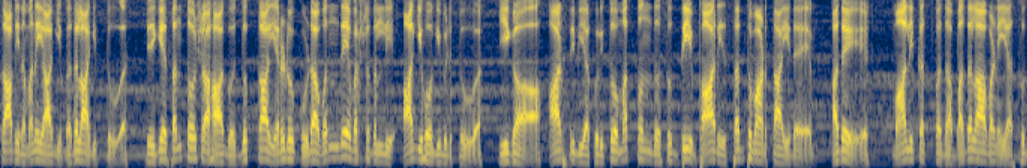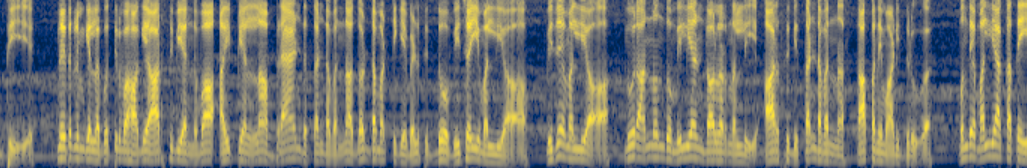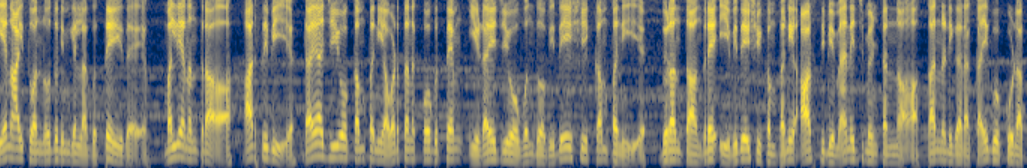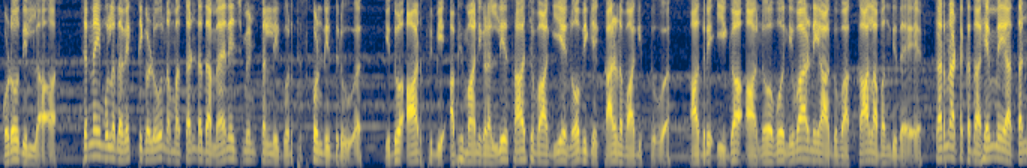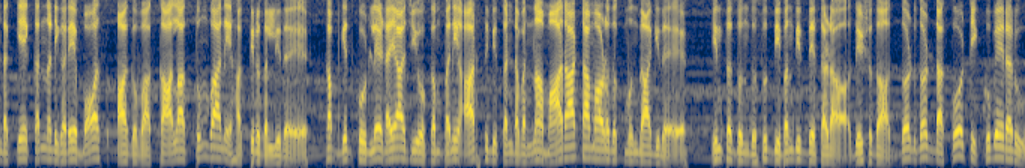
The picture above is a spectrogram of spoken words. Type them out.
ಸಾವಿನ ಮನೆಯಾಗಿ ಬದಲಾಗಿತ್ತು. ಹೀಗೆ ಸಂತೋಷ ಹಾಗೂ ದುಃಖ ಎರಡೂ ಕೂಡ ಒಂದೇ ವರ್ಷದಲ್ಲಿ ಆಗಿ ಹೋಗಿಬಿಡ್ತು. ಈಗ ಆರ್ ಸಿ ಕುರಿತು ಮತ್ತೊಂದು ಸುದ್ದಿ ಭಾರಿ ಸದ್ದು ಮಾಡ್ತಾ ಇದೆ. ಅದೇ ಮಾಲೀಕತ್ವದ ಬದಲಾವಣೆಯ ಸುದ್ದಿ. ಸ್ನೇಹಿತರೆ, ನಿಮಗೆಲ್ಲ ಗೊತ್ತಿರುವ ಹಾಗೆ ಆರ್ ಸಿ ಬಿ ಅನ್ನುವ ಐ ಪಿ ಎಲ್ನ ಬ್ರ್ಯಾಂಡ್ ತಂಡವನ್ನ ದೊಡ್ಡ ಮಟ್ಟಿಗೆ ಬೆಳೆಸಿದ್ದು ವಿಜಯ್ ಮಲ್ಯ. ವಿಜಯ್ ಮಲ್ಯ ನೂರ ಹನ್ನೊಂದು ಮಿಲಿಯನ್ ಡಾಲರ್ನಲ್ಲಿ ಆರ್ ಸಿ ಬಿ ತಂಡವನ್ನ ಸ್ಥಾಪನೆ ಮಾಡಿದ್ರು. ಮುಂದೆ ಮಲ್ಯ ಕತೆ ಏನಾಯ್ತು ಅನ್ನೋದು ನಿಮಗೆಲ್ಲ ಗೊತ್ತೇ ಇದೆ. ಮಲ್ಯ ನಂತರ ಆರ್ ಸಿ ಬಿ ಡಯಾಜಿಯೋ ಕಂಪನಿಯ ಒಡೆತನಕ್ಕೋಗುತ್ತೆ ಈ ಡಯಾಜಿಯೋ ಒಂದು ವಿದೇಶಿ ಕಂಪನಿ. ದುರಂತ ಅಂದ್ರೆ ಈ ವಿದೇಶಿ company R C B management ಅನ್ನ ಕನ್ನಡಿಗರ ಕೈಗೂ ಕೂಡ ಕೊಡೋದಿಲ್ಲ. ಚೆನ್ನೈ ಮೂಲದ ವ್ಯಕ್ತಿಗಳು ನಮ್ಮ ತಂಡದ ಮ್ಯಾನೇಜ್ಮೆಂಟ್ನಲ್ಲಿ ಗುರುತಿಸಿಕೊಂಡಿದ್ದರು. ಇದು ಆರ್ ಸಿ ಬಿ ಅಭಿಮಾನಿಗಳಲ್ಲಿ ಸಹಜವಾಗಿಯೇ ನೋವಿಗೆ ಕಾರಣವಾಗಿತ್ತು. ಆದರೆ ಈಗ ಆ ನೋವು ನಿವಾರಣೆಯಾಗುವ ಕಾಲ ಬಂದಿದೆ. ಕರ್ನಾಟಕದ ಹೆಮ್ಮೆಯ ತಂಡಕ್ಕೆ ಕನ್ನಡಿಗರೇ ಬಾಸ್ ಆಗುವ ಕಾಲ ತುಂಬಾನೇ ಹತ್ತಿರದಲ್ಲಿದೆ. ಕಪ್ ಗೆದ್ದ ಕೂಡಲೇ Diageo company R C B ತಂಡವನ್ನ ಮಾರಾಟ ಮಾಡೋದಕ್ಕೆ ಮುಂದಾಗಿದೆ. ಇಂಥದ್ದೊಂದು ಸುದ್ದಿ ಬಂದಿದ್ದೇ ತಡ. ದೇಶದ ದೊಡ್ಡ ದೊಡ್ಡ ಕೋಟಿ ಕುಬೇರರು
